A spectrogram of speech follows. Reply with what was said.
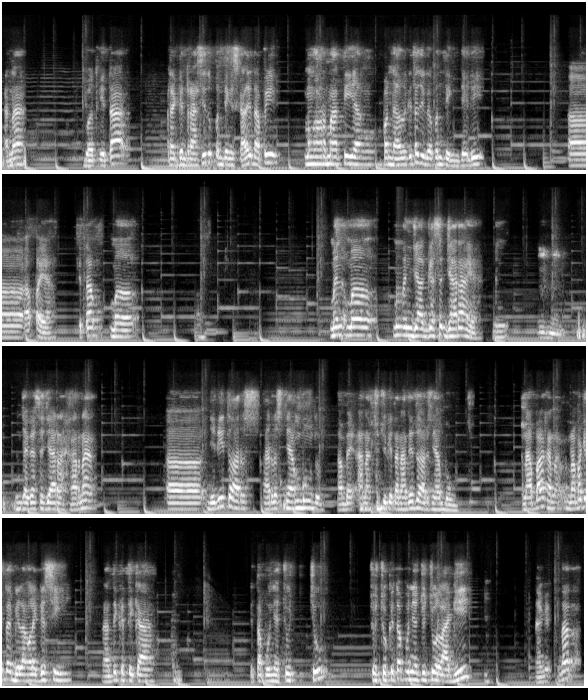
Karena buat kita regenerasi itu penting sekali tapi menghormati yang pendahulu kita juga penting. Jadi uh, apa ya kita me, men, me, menjaga sejarah ya men, mm-hmm. menjaga sejarah. Karena uh, jadi itu harus harus nyambung tuh sampai anak cucu kita nanti itu harus nyambung. Kenapa? Karena kenapa kita bilang legacy? Nanti ketika kita punya cucu cucu kita punya cucu lagi nah kita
